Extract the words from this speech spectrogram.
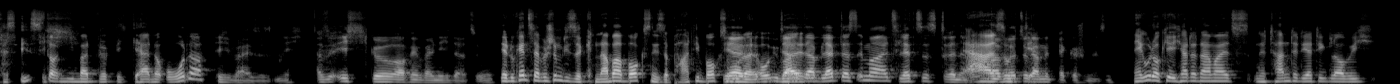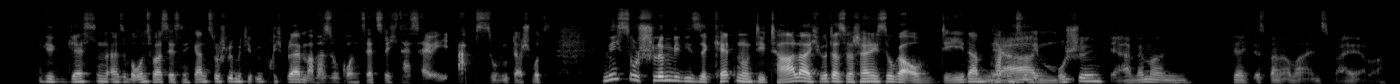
Das isst doch niemand wirklich gerne, oder? Ich weiß es nicht. Also, ich gehöre auf jeden Fall nicht dazu. Ja, du kennst ja bestimmt diese Knabberboxen, diese Partyboxen, Ja, dann da auch da da überall bleibt das immer als Letztes drinnen, Ja, also wird sogar mit weggeschmissen. Ja gut, okay, ich hatte damals 'ne Tante, die hat die, glaube ich, gegessen. Also, bei uns war's jetzt nicht ganz so schlimm mit dem Übrigbleiben, aber so grundsätzlich, das ist ja absoluter Schmutz. Nicht so schlimm wie diese Ketten und die Taler. Ich würde das wahrscheinlich sogar auf D dann packen zu Ja, den Muscheln. ja, wenn man vielleicht isst man auch mal 1, 2, aber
